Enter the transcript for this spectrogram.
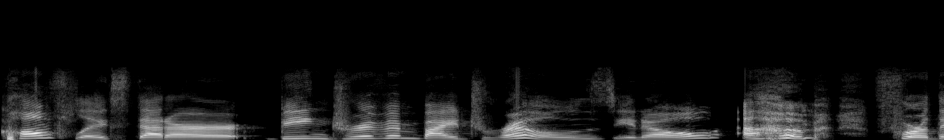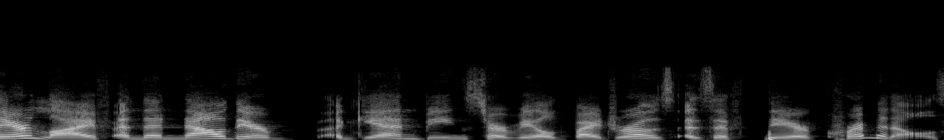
conflicts that are being driven by drones, you know, um, for their life, and then now they're again being surveilled by drones as if they're criminals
